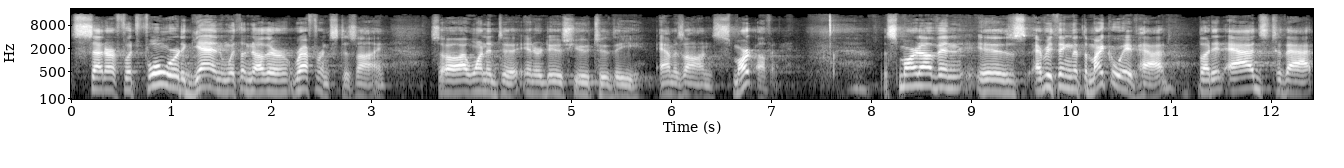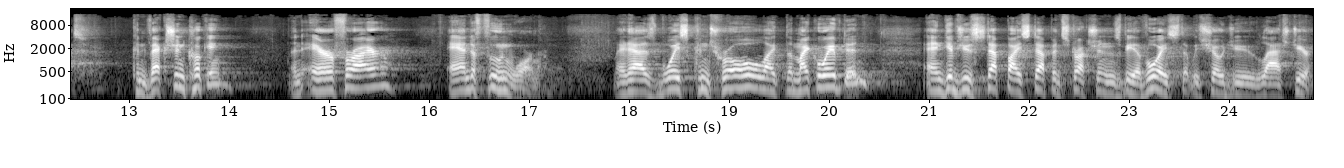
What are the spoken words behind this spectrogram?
set our foot forward again with another reference design. So I wanted to introduce you to the Amazon Smart Oven. The Smart Oven is everything that the microwave had, but it adds to that convection cooking, an air fryer, and a food warmer. It has voice control like the microwave did, and gives you step-by-step instructions via voice that we showed you last year.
